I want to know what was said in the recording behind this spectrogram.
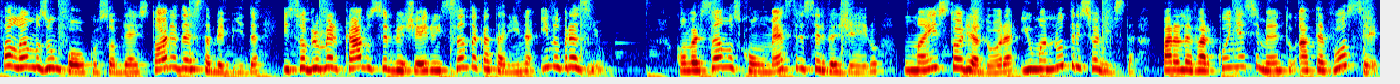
falamos um pouco sobre a história desta bebida e sobre o mercado cervejeiro em Santa Catarina e no Brasil. Conversamos com um mestre cervejeiro, uma historiadora e uma nutricionista para levar conhecimento até você.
